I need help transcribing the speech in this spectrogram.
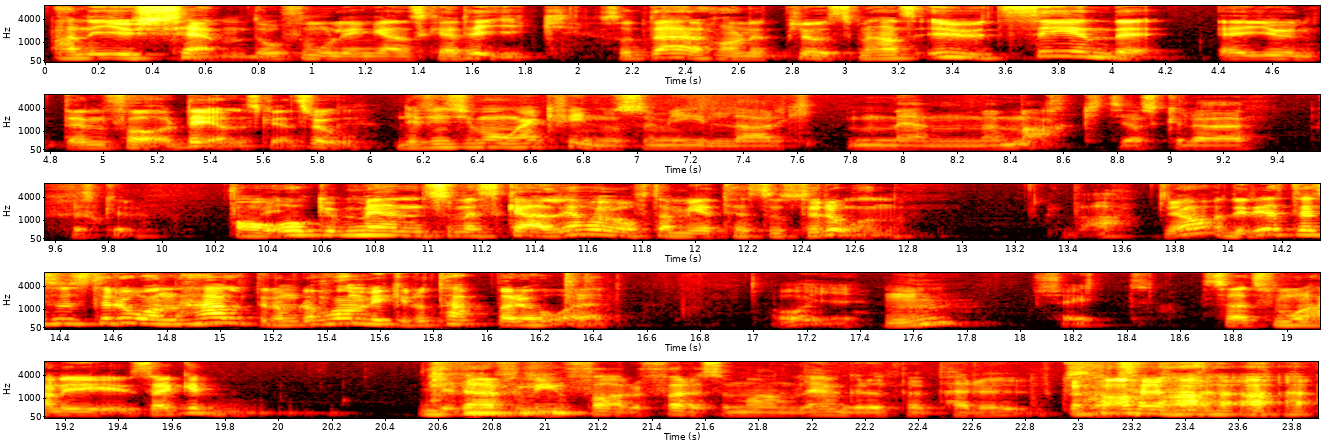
Han är ju känd och förmodligen ganska rik. Så där har han ett plus. Men hans utseende är ju inte en fördel, skulle jag tro. Det finns ju många kvinnor som gillar män med makt. Jag skulle... Jag skulle Ja, och män som är skalliga har ju ofta mer testosteron. va? Ja, det är det. Testosteronhalten. Om du har mycket, då tappar du håret. Oj, Mm. shit. Så att förmodligen, han är ju säkert... Det är därför min farfar är så manlig, han går runt med peruk. Så att,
